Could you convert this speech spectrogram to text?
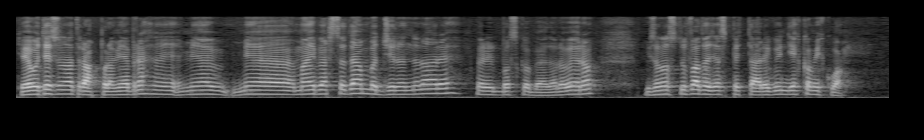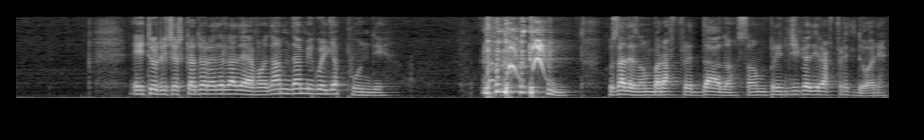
Ti avevo teso una trappola, mi hai, preso, mi hai, mi hai mai perso tempo a girandolare per il bosco pedalo, vero? Mi sono stufato di aspettare, quindi eccomi qua. Ehi tu ricercatore della telefono, dammi, dammi quegli appunti. Scusate, sono un po' raffreddato, a un principio di raffreddore.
